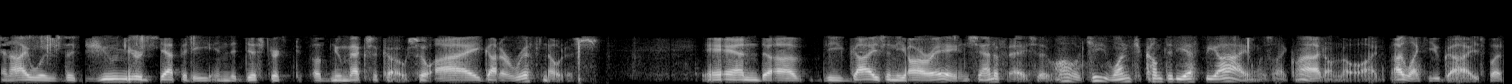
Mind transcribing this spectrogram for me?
and I was the junior deputy in the District of New Mexico. So I got a RIF notice and uh, the guys in the RA in Santa Fe said, "Oh, gee, why don't you come to the FBI?" And was like, well, "I don't know. I I like you guys, but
